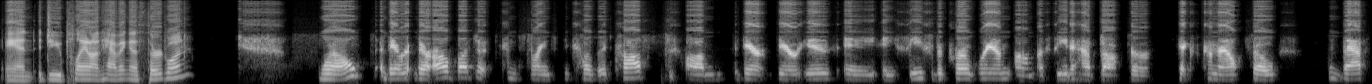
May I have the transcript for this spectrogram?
and do you plan on having a third one? Well, there there are budget constraints because it costs. Um, there there is a, a fee for the program, um, a fee to have Dr. Hicks come out. So that's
